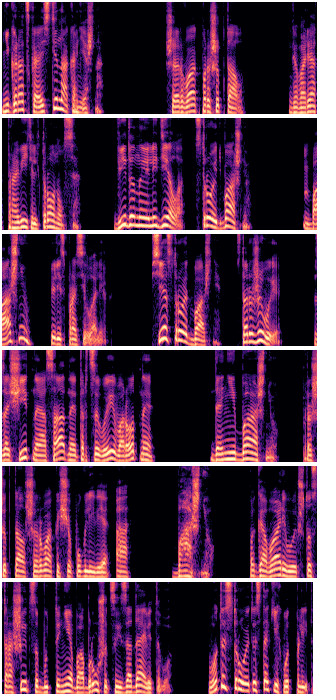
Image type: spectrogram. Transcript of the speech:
Не городская стена, конечно». Шервак прошептал. «Говорят, правитель тронулся. Виданное ли дело, строить башню?» «Башню?» — переспросил Олег. «Все строят башни, сторожевые. Защитные, осадные, торцевые, воротные». «Да не башню», — прошептал Шервак еще пугливее, — «а башню». Поговаривают, что страшится, будто небо обрушится и задавит его. Вот и строят из таких вот плит,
